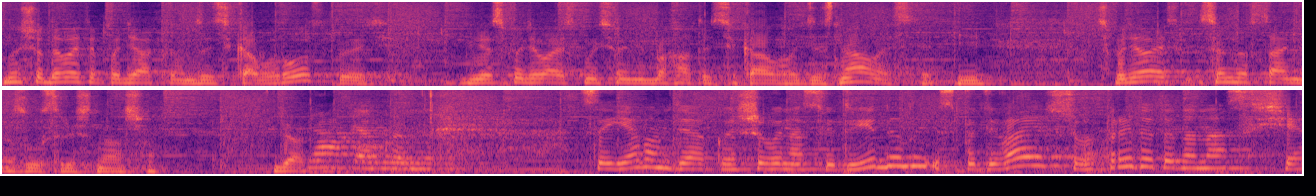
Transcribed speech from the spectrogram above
Ну що, давайте подякуємо за цікаву розповідь. Я сподіваюся, ми сьогодні багато цікавого дізналися і сподіваюся, це не остання зустріч наша. Дякую. Це я вам дякую, що ви нас відвідали, і сподіваюся, що ви прийдете до нас ще.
